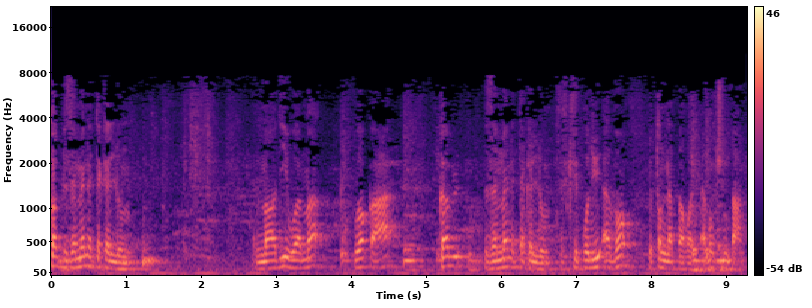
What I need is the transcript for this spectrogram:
قبل زمان التكلم الماضي وما وقع قبل زمان التكلم c'est ce qui s'est produit avant le temps de la parole avant que tu me parles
